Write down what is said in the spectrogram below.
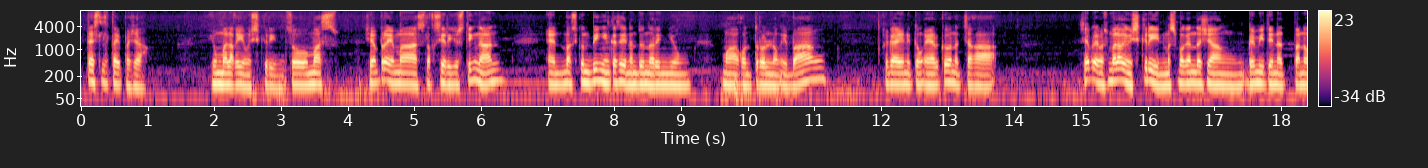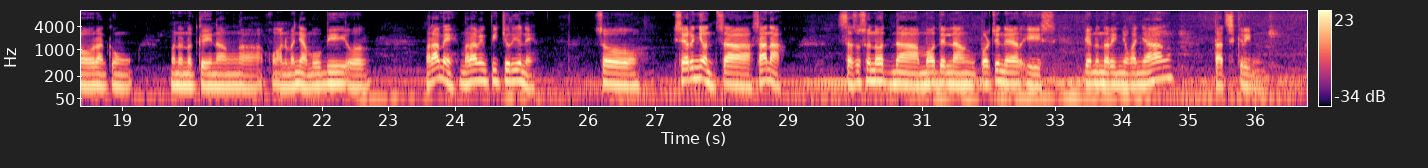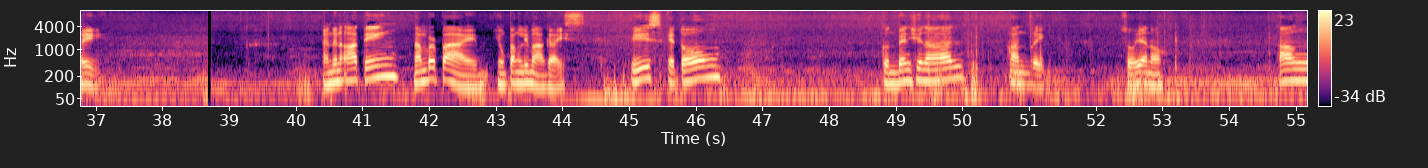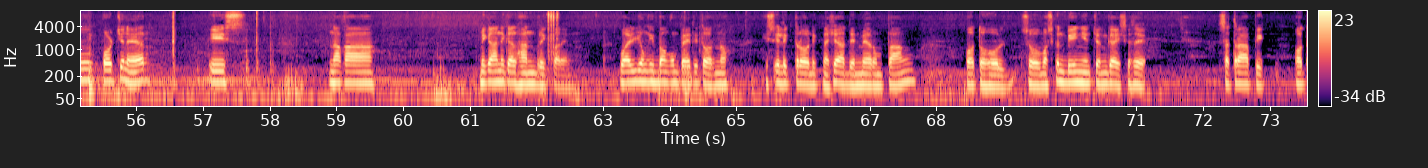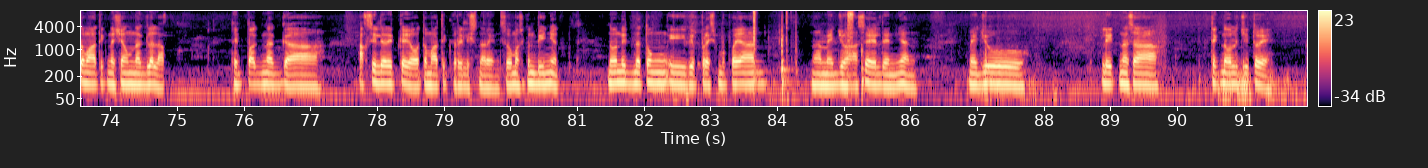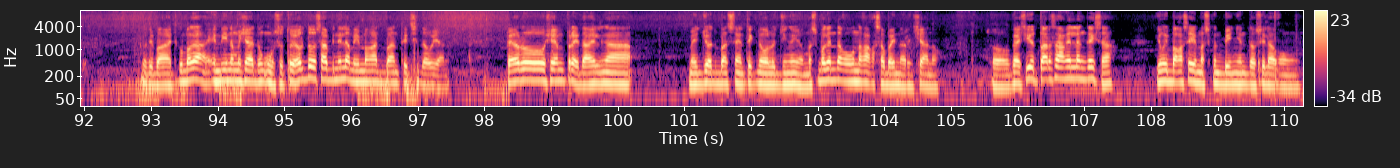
Tesla type pa siya. Yung malaki yung screen. So mas syempre mas luxurious tingnan and mas convenient kasi nandun na rin yung mga control ng ibang kagaya nitong aircon at saka syempre mas malaki yung screen mas maganda siyang gamitin at panoorin kung manonood kayo ng ah, kung ano man niya movie or Marami, maraming feature yun eh. So, isa rin yun sa sana sa susunod na model ng Fortuner is ganun na rin yung kanyang touchscreen. Okay. And then ang ating number 5, yung panglima guys, is itong conventional handbrake. So yan oh. Ang Fortuner is naka mechanical handbrake pa rin. While yung ibang competitor no is electronic na siya then meron pang auto hold. So mas convenient yun guys kasi sa traffic automatic na siyang naglalak. Then pag nag ah, accelerate kayo automatic release na rin. So mas convenient. No need na tong i-press mo pa yan na medyo hassle then yan. Medyo late na sa technology to eh. So, diba? Kumbaga, hindi na masyadong uso to eh. Although, sabi nila may mga advantage daw yan. Pero, syempre, dahil nga medyo advanced na yung technology ngayon, mas maganda kung nakakasabay na rin siya, no? So, guys, yun, para sa akin lang, guys, ha? Yung iba kasi, mas convenient daw sila kung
